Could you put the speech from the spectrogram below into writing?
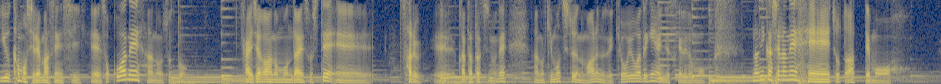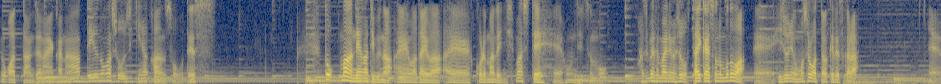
言うかもしれませんし、えー、そこはね、あのちょっと会社側の問題、そして、えー去る、えー、方たちのねあの気持ちというのもあるので強要はできないんですけれども何かしらね、えー、ちょっとあってもよかったんじゃないかなっていうのが正直な感想です。と、まあ、ネガティブな、え話題は、えこれまでにしまして、え本日も始めてまいりましょう。大会そのものは、え非常に面白かったわけですから、え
